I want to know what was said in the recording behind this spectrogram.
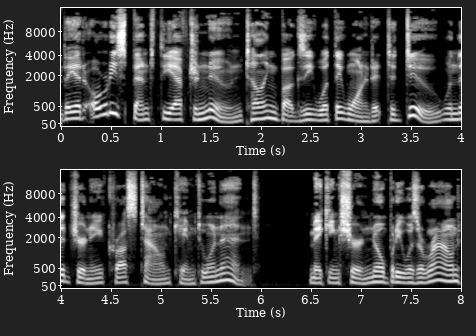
They had already spent the afternoon telling Bugsy what they wanted it to do when the journey across town came to an end. Making sure nobody was around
